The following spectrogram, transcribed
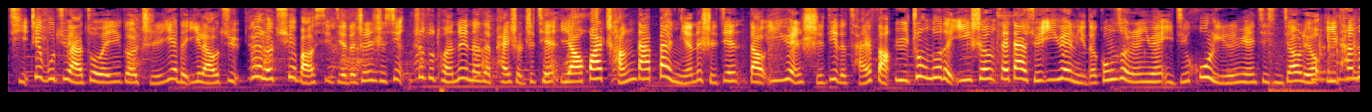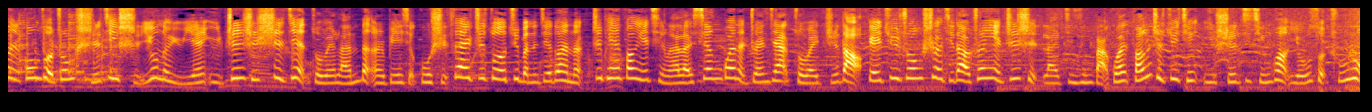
气。这部剧啊，作为一个职业的医疗剧，为了确保细节的真实性，制作团队呢在拍摄之前也要花长达半年的时间到医院实地的采访，与众多的医生、在大学医院里的工作人员以及护理人员进行交流，以他们工作中实际使用的语言与真实事件作为蓝本而编写故事。在制作剧本的阶段呢，制片方也请来了相关的专家作为指导，给剧中涉及到专业知识来进行把关，防止剧情与实际情况有所出入。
